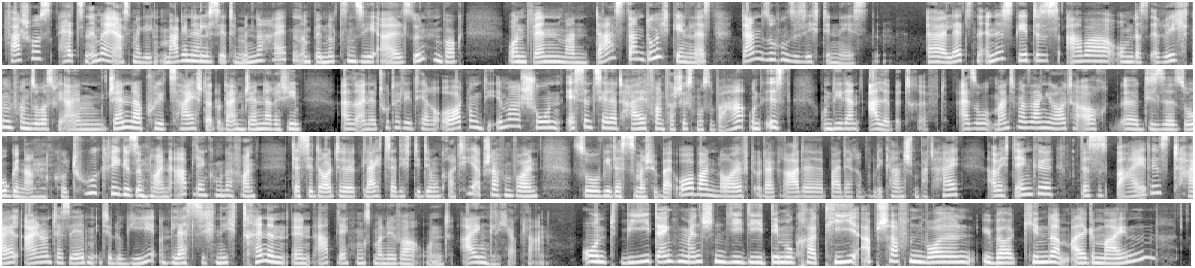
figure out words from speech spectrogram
Faschos hetzen immer erstmal gegen marginalisierte Minderheiten und benutzen sie als Sündenbock. Und wenn man das dann durchgehen lässt, dann suchen sie sich den nächsten. Äh, letzten Endes geht es aber um das Errichten von sowas wie einem Gender-Polizeistaat oder einem Gender-Regime, also eine totalitäre Ordnung, die immer schon essentieller Teil von Faschismus war und ist und die dann alle betrifft. Also manchmal sagen die Leute auch, äh, diese sogenannten Kulturkriege sind nur eine Ablenkung davon, dass die Leute gleichzeitig die Demokratie abschaffen wollen, so wie das zum Beispiel bei Orban läuft oder gerade bei der Republikanischen Partei. Aber ich denke, das ist beides Teil ein und derselben Ideologie und lässt sich nicht trennen in Ablenkungsmanöver und eigentlicher Plan. Und wie denken Menschen, die die Demokratie abschaffen wollen, über Kinder im Allgemeinen?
